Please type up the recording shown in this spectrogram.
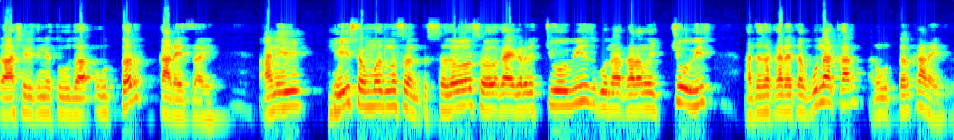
तर अशा रीतीने तो उदा उत्तर काढायचं आहे. आणि हे समज नसेल तर सरळ सरळ काय करायचं? चोवीस गुणाकारामध्ये चोवीस आणि त्याचा करायचा गुणाकार आणि उत्तर काढायचं.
